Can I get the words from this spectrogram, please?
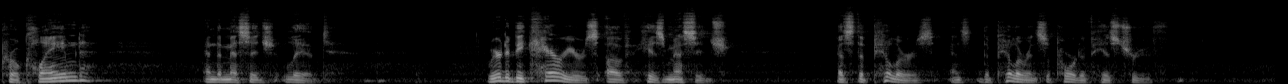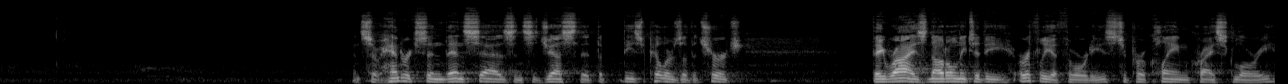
proclaimed and the message lived. We're to be carriers of his message as the pillars and the pillar in support of his truth. And so Hendriksen then says and suggests that the, these pillars of the church they rise not only to the earthly authorities to proclaim Christ's glory,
